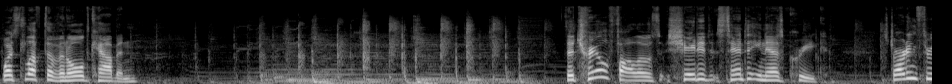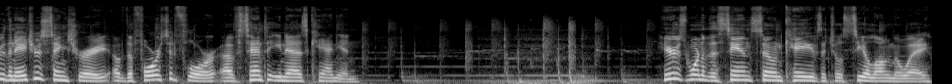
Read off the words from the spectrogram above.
what's left of an old cabin. The trail follows shaded Santa Ynez Creek, starting through the nature sanctuary of the forested floor of Santa Ynez Canyon. Here's one of the sandstone caves that you'll see along the way.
